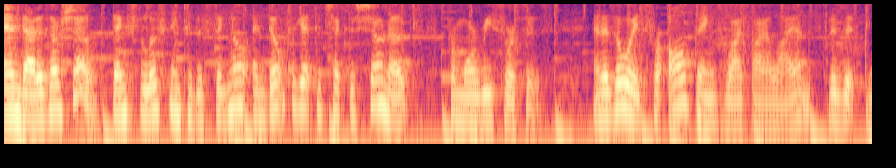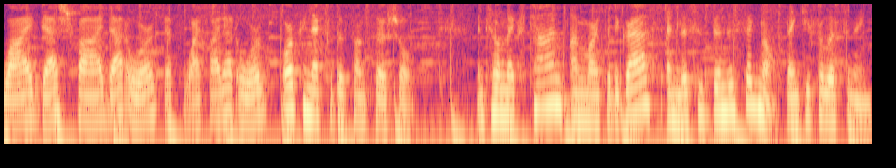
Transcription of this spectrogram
And that is our show. Thanks for listening to The Signal, and don't forget to check the show notes for more resources. And as always, for all things Wi Fi Alliance, visit y-fi.org, that's wi-fi.org, or connect with us on social. Until next time, I'm Martha DeGrasse, and this has been The Signal. Thank you for listening.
